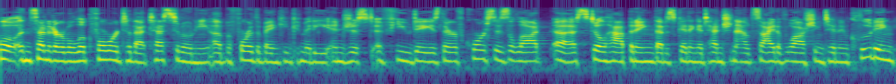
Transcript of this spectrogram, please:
Well, and Senator, we'll look forward to that testimony uh, before the Banking Committee in just a few days. There, of course, is a lot uh, still happening that is getting attention outside of Washington, including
